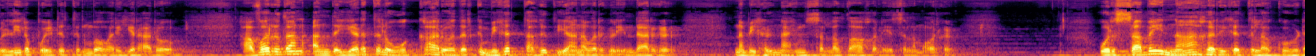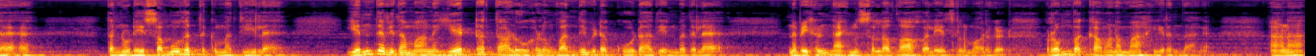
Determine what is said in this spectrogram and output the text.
வெளியில் போயிட்டு திரும்ப வருகிறாரோ அவர்தான் அந்த இடத்துல உட்காருவதற்கு மிக தகுதியானவர்கள் என்றார்கள் நபிகள் நாயம் சல்லாஹ் அலைஹி அவர்கள். ஒரு சபை நாகரிகத்தில் கூட தன்னுடைய சமூகத்துக்கு மத்தியில் எந்த விதமான ஏற்றத்தாழ்வுகளும் வந்துவிடக்கூடாது என்பதில் நபிகள் நாயிம் ஸல்லல்லாஹு அலைஹி அவர்கள் ரொம்ப கவனமாக இருந்தாங்க. ஆனால்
